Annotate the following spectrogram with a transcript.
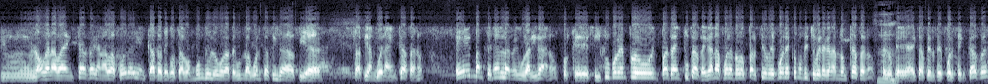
Mm, no ganaba en casa, ganaba afuera y en casa te costaba un mundo y luego la segunda vuelta sí la hacía, se hacían buenas en casa, ¿no? Es mantener la regularidad, ¿no? Porque si tú, por ejemplo, empatas en tu casa y ganas fuera todos los partidos de fuera, es como si estuvieras ganando en casa, ¿no? Pero mm. que hay que hacerse fuerza en casa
